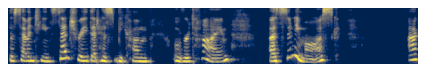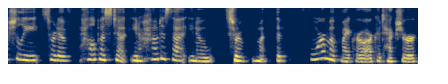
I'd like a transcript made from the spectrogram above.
the 17th century that has become over time a Sunni mosque actually sort of help us to, you know, how does that, you know, sort of the form of microarchitecture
